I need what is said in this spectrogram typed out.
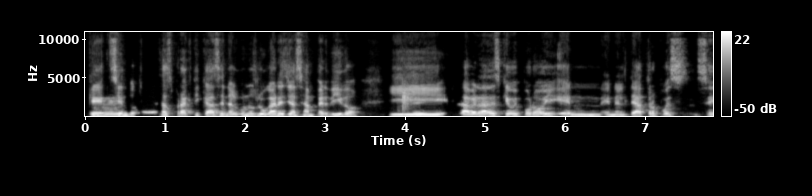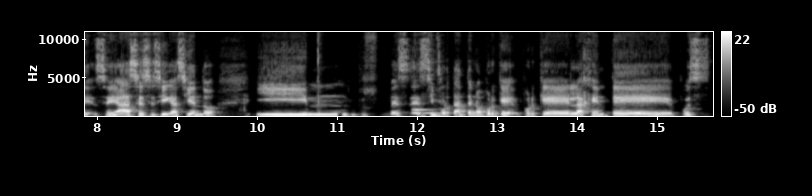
que siento que esas prácticas en algunos lugares ya se han perdido y la verdad es que hoy por hoy en, en el teatro pues se, se hace, se sigue haciendo y mm, pues, es, importante, ¿no? Porque, porque la gente, pues,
